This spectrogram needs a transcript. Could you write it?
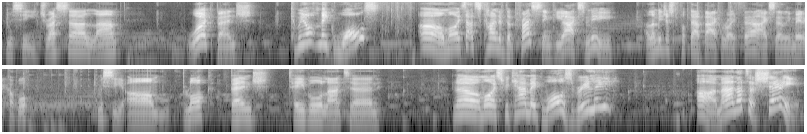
Let me see. Dresser, lamp, workbench. Can we not make walls? Oh, mates, that's kind of depressing if you ask me. Uh, let me just put that back right there. I accidentally made a couple. Let me see. Um, block, bench, table, lantern. No, Moist, we can't make walls, really? Ah, oh, man, that's a shame.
